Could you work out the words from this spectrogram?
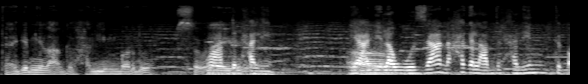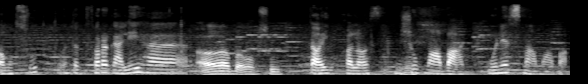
تعجبني لعبد الحليم برضو بس وعبد الحليم. يعني آه. لو وزعنا حاجة لعبد الحليم تبقى مبسوط وأنت بتتفرج عليها؟ آه بقى مبسوط. طيب خلاص نشوف مع بعض ونسمع مع بعض.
